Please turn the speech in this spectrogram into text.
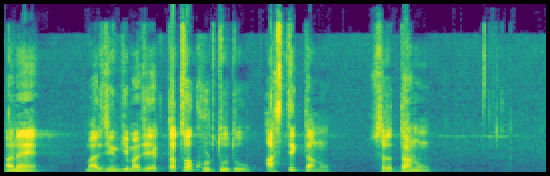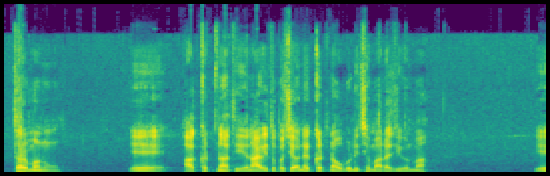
અને મારી જિંદગીમાં જે એક તત્વ ખૂટતું હતું, આસ્તિકતાનું, શ્રદ્ધાનું, ધર્મનું એ આ ઘટનાથી. અને આવી તો પછી અનેક ઘટનાઓ બની છે મારા જીવનમાં. એ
